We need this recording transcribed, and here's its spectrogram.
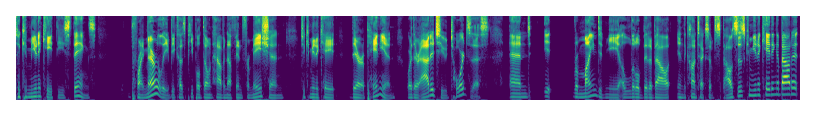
to communicate these things, primarily because people don't have enough information to communicate their opinion or their attitude towards this. And it reminded me a little bit about, in the context of spouses communicating about it,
